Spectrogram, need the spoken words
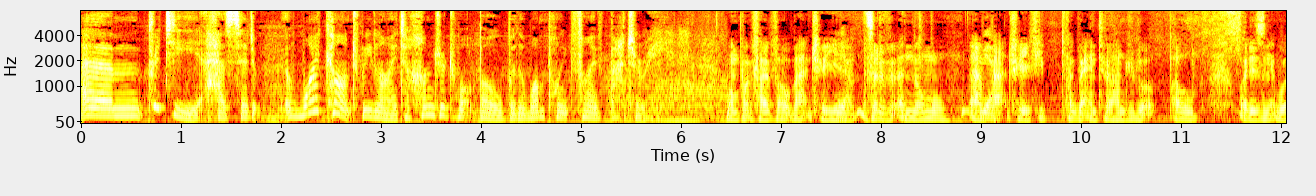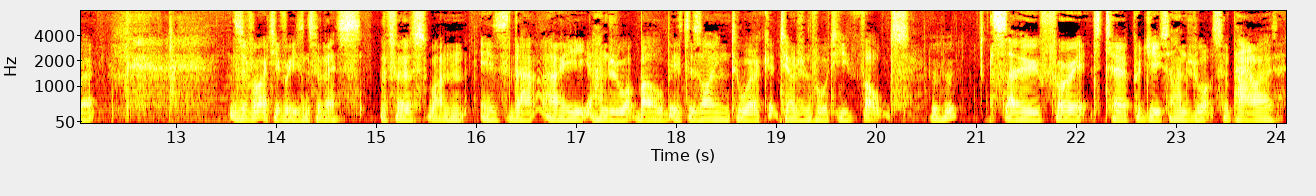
Um, Pretty has said, why can't we light a 100 watt bulb with a 1.5 battery? 1.5 volt battery, yeah, Yeah. sort of a normal um, Yeah. battery. If you plug that into a 100 watt bulb, why doesn't it work? There's a variety of reasons for this. The first one is that a 100 watt bulb is designed to work at 240 volts. So, for it to produce 100 watts of power,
